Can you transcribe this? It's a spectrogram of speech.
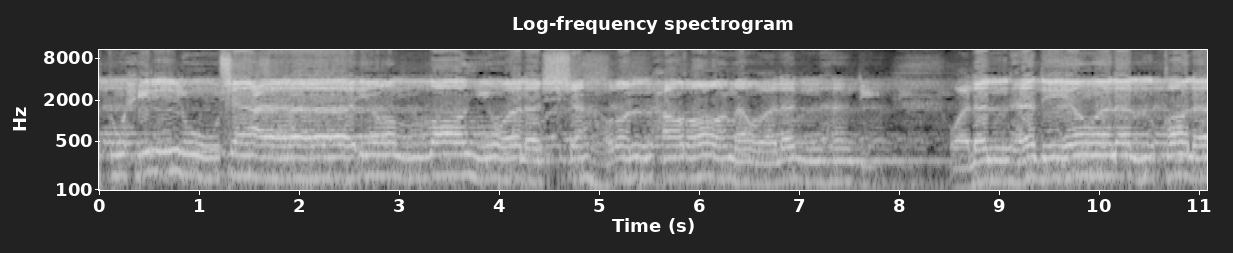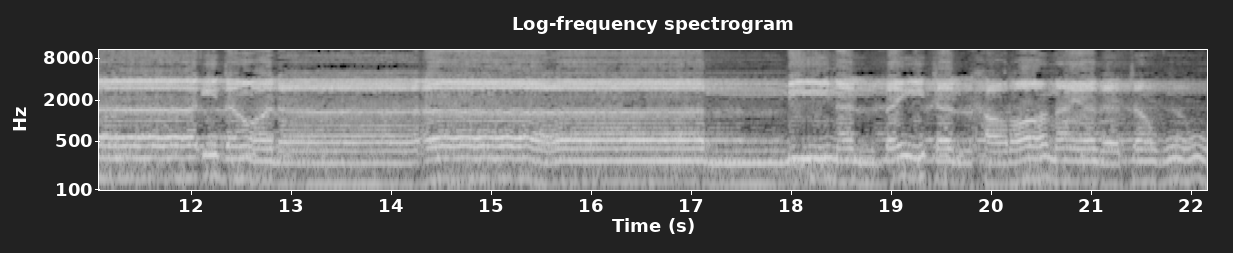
تحلوا شعائر الله ولا الشهر الحرام ولا الهدي ولا الهدي ولا القلائد ولا آمين البيت الحرام يبتغون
